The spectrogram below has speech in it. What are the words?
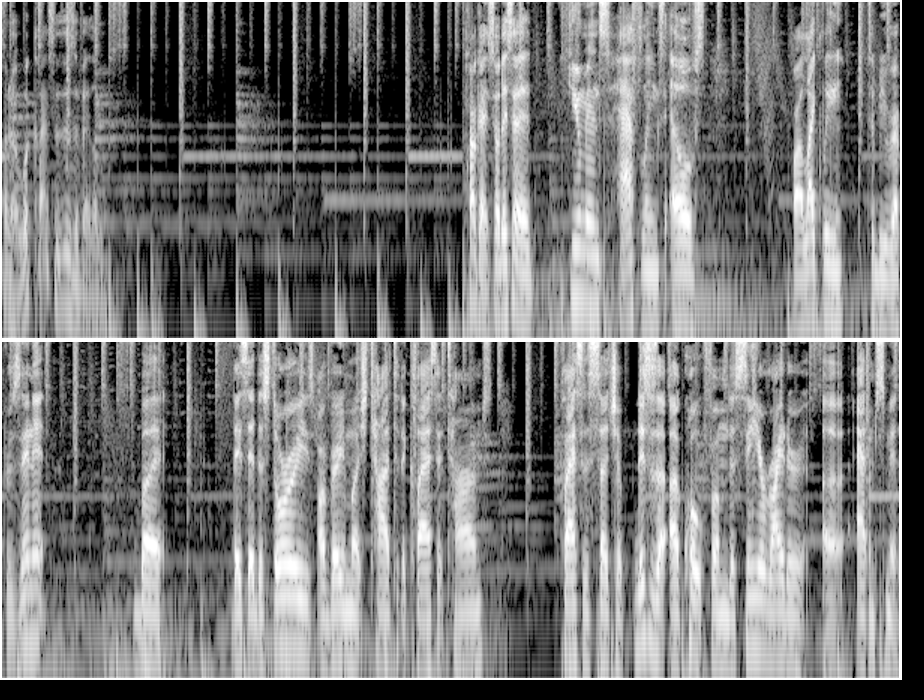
Hold on, what classes is available? Okay, so they said humans, halflings, elves are likely to be represented, but they said the stories are very much tied to the class at times. Class is such a this is a, a quote from the senior writer uh, Adam Smith.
